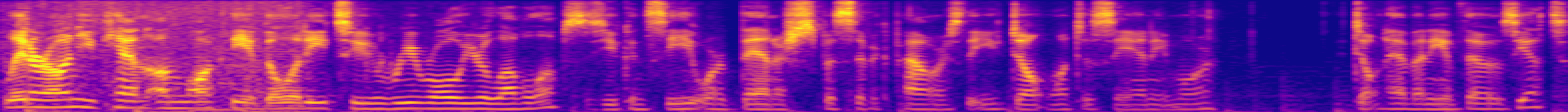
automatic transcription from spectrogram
Later on, you can unlock the ability to re-roll your level ups, as you can see, or banish specific powers that you don't want to see anymore. I don't have any of those yet.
